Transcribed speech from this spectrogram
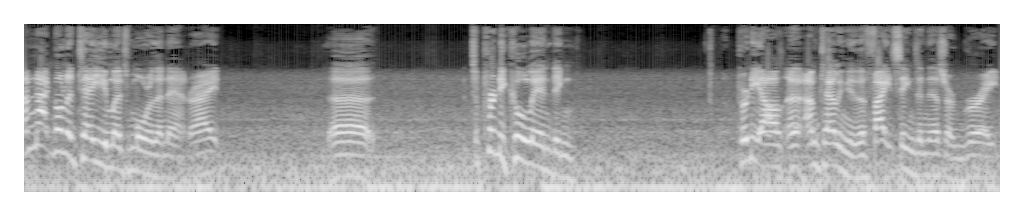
I'm not going to tell you much more than that, right? Uh, it's a pretty cool ending. Pretty awesome. I'm telling you, the fight scenes in this are great.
